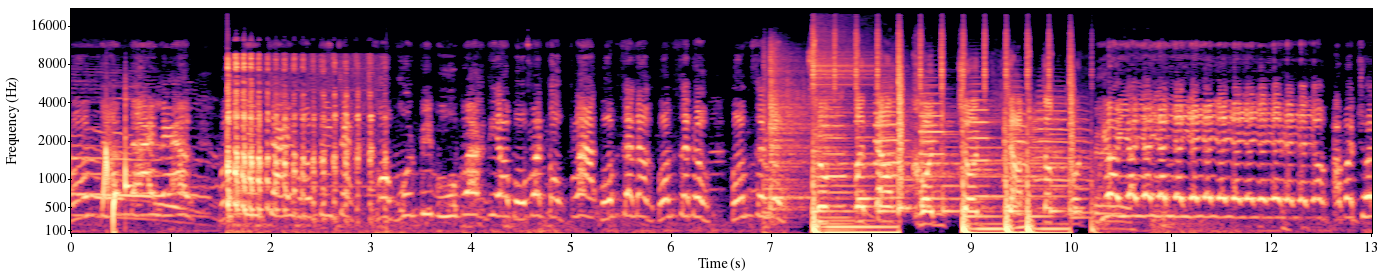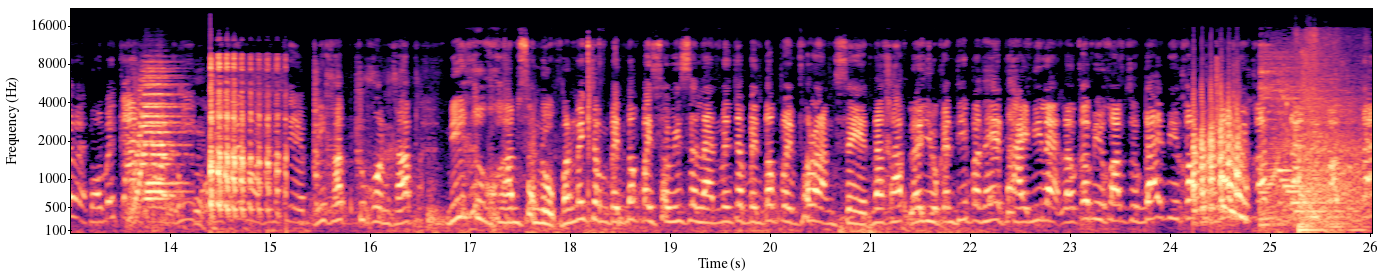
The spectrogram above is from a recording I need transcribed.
ผมทำได้แล้วผมดีใจผมดีใจขอบคุณพี่ภูมิมากที่เอาผมมาตกปลาผมสนุกผมสนุกผมสนุกซุปเปอร์ด็อกคนจนจับต้องคนโยโยโยโยโยโยโยโยโยโยโยโยโยโยโยเอามาช่วยหน่อยผมไม่กล้าก่อนพี่ เจ็บนี่ครับทุกคนครับ นี่คือความสนุกมันไม่จำเป็นต้องไปสวิตเซอร์แลนด์ไม่จำเป็นต้องไปฝรั่งเศสนะครับแล้วอยู่กันที่ประเทศไทยนี่แหละ เราก็มีความสุขได้มีความสุขได้มีความสุขได้มีความสุขได้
